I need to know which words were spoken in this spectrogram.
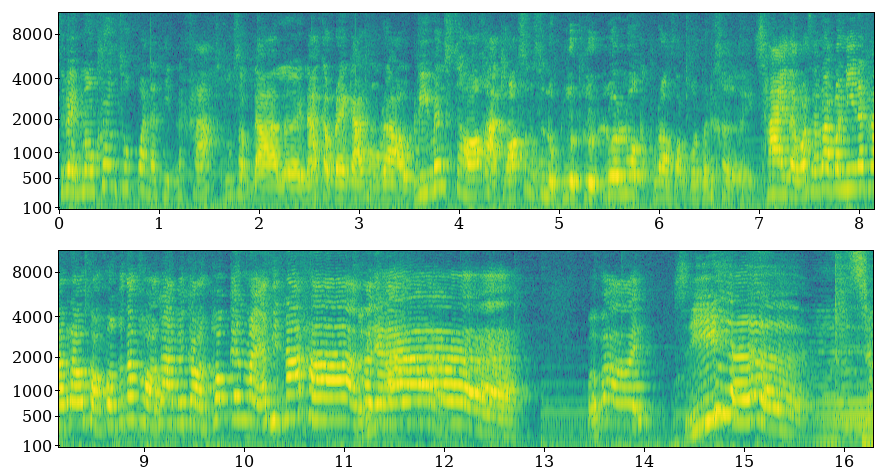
11โมงครึ่งทุกวันอาทิตย์นะคะ ทุกสัปดาห์เลยนะ กับรายการของเรา Women's Talk ค่ะทอล์กสนุกสนุกหลุดหลุดรั่วรั่วกับพวกเราสองคนเหมือนเคย ใช่แต่ว่าสำหรับวันนี้นะคะ เราสองคนก็ต้องขอลาไปก่อนพบกันใหม่อาทิตย์หน้าค่ะ สวัสดีค่ะ บ๊ายบาย sim!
